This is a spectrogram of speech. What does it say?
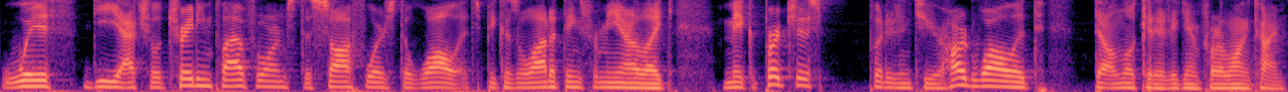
with the actual trading platforms, the softwares, the wallets, because a lot of things for me are like make a purchase, put it into your hard wallet, don't look at it again for a long time.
